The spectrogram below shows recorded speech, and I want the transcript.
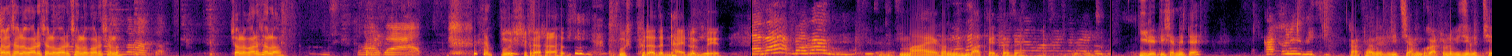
চলো চলো ঘরে চলো ঘরে চলো ঘরে চলো। চলো ঘরে চলো। পুষ্পরাজ। পুষ্পরাজের ডায়লগ দের মা এখন ভাত খাইতেছে। কি রে তিশান এটা? কাঠলের বিচি। কাঁঠালের বিচি আমাকে কাঁঠালের বিচি করছে?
